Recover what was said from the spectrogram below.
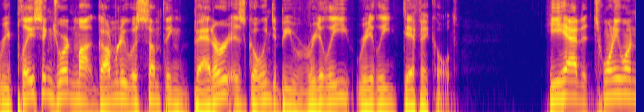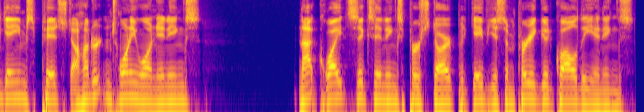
replacing Jordan Montgomery with something better is going to be really, really difficult. He had 21 games pitched, 121 innings, not quite six innings per start, but gave you some pretty good quality innings.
